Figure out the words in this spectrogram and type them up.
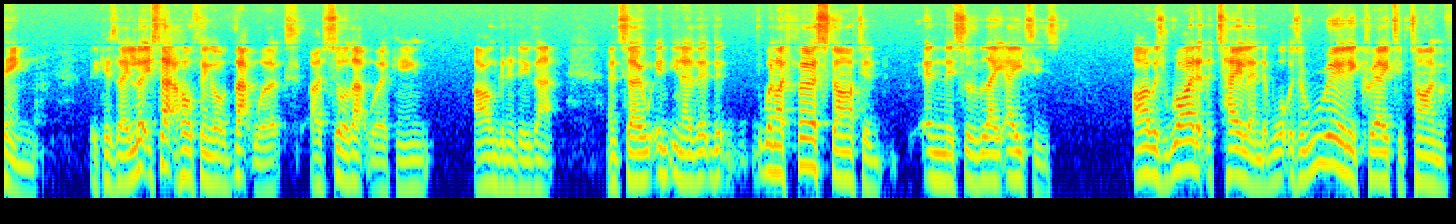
thing because they look. It's that whole thing of that works. I saw that working. I'm going to do that. And so, in, you know, the, the, when I first started in the sort of late 80s, I was right at the tail end of what was a really creative time of,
